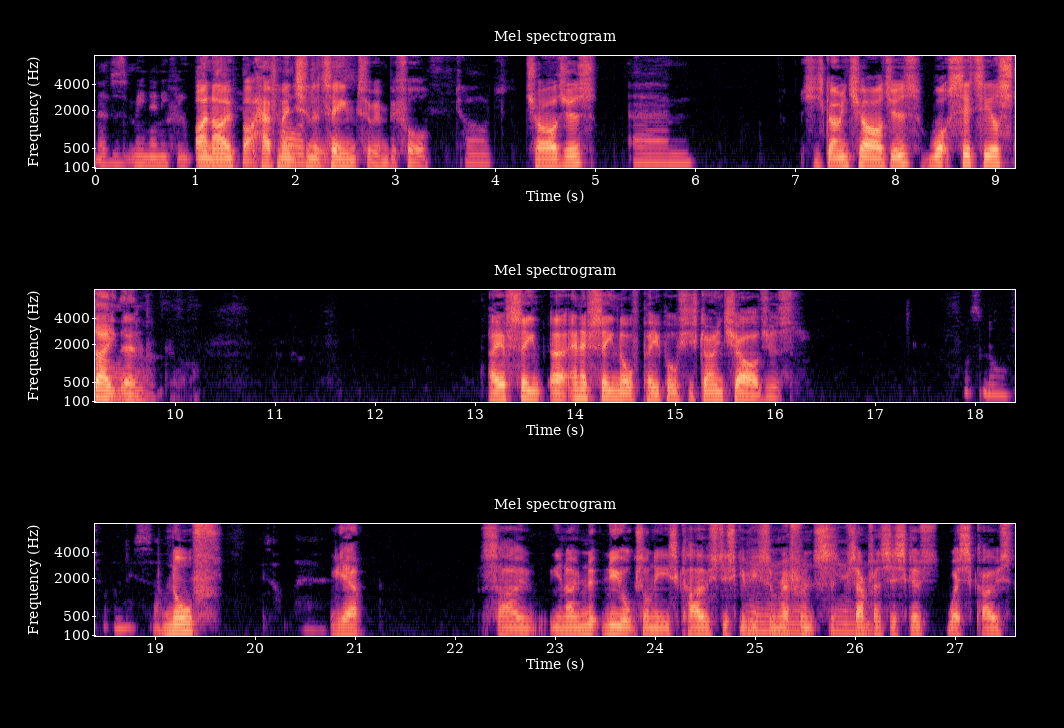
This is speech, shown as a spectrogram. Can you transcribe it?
That doesn't mean anything. I know, but I have mentioned the team to him before. Charge. Chargers. Um, She's going Chargers. What city or state oh, then? God. AFC, uh, NFC North people. She's going Chargers. What's north on this side? North. Yeah. So you know, New York's on the east coast. Just give you some yeah, reference. yeah. San Francisco's west coast,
